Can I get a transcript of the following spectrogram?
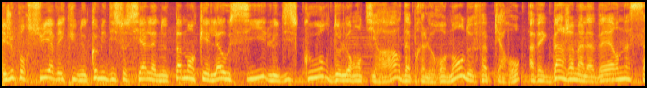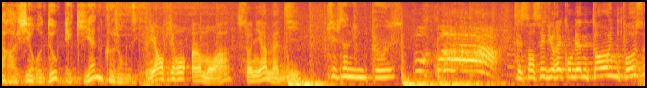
Et je poursuis avec une comédie sociale à ne pas manquer là aussi le discours de Laurent Tirard d'après le roman de Fab Caro avec Benjamin Laverne, Sarah Giraudot et Kian Kojandi. Il y a environ un mois, Sonia m'a dit J'ai besoin d'une pause. C'est censé durer combien de temps une pause?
